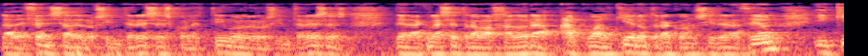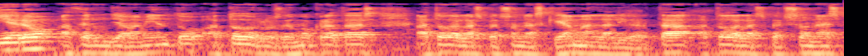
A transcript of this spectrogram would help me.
la defensa de los intereses colectivos, de los intereses de la clase trabajadora a cualquier otra consideración y quiero hacer un llamamiento a todos los demócratas, a todas las personas que aman la libertad, a todas las personas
